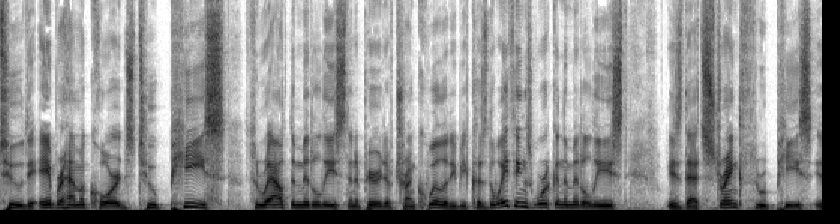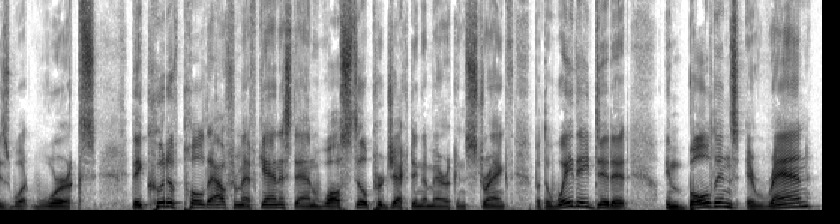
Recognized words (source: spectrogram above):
to the Abraham Accords, to peace throughout the Middle East in a period of tranquility. Because the way things work in the Middle East is that strength through peace is what works. They could have pulled out from Afghanistan while still projecting American strength, but the way they did it emboldens Iran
